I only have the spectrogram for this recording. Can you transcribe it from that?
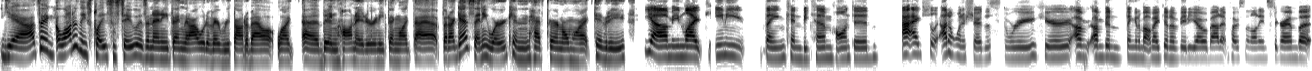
Yeah, I think a lot of these places too isn't anything that I would have ever thought about, like uh, being haunted or anything like that. But I guess anywhere can have paranormal activity. Yeah, I mean, like anything can become haunted. I actually I don't want to share this story here. I've I've been thinking about making a video about it and posting it on Instagram, but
